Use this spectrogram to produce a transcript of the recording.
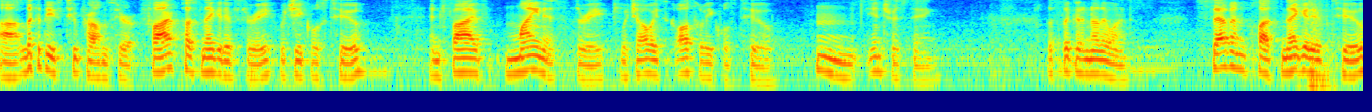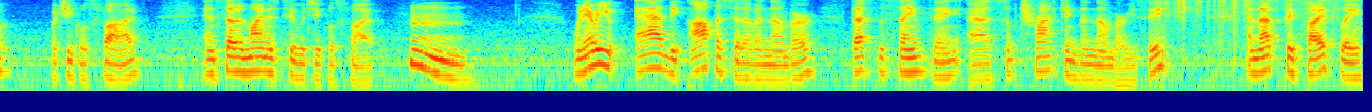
Uh, look at these two problems here. 5 plus negative 3, which equals 2 and 5 minus 3, which always also equals 2. Hmm, interesting. Let's look at another one. 7 plus negative 2, which equals 5, and 7 minus 2, which equals 5. Hmm. Whenever you add the opposite of a number, that's the same thing as subtracting the number, you see? And that's precisely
